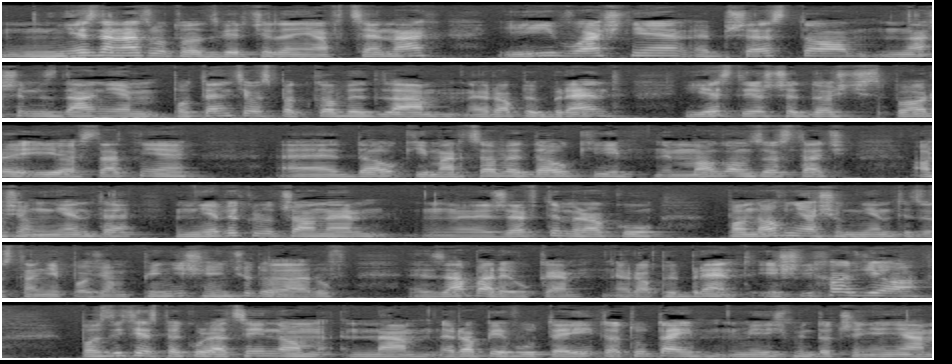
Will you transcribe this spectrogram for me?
nie znalazło to odzwierciedlenia w cenach i właśnie przez to naszym zdaniem potencjał spadkowy dla ropy Brent jest jeszcze dość spory i ostatnie e, dołki, marcowe dołki mogą zostać osiągnięte. Niewykluczone, e, że w tym roku ponownie osiągnięty zostanie poziom 50 dolarów za baryłkę ropy Brent. Jeśli chodzi o pozycję spekulacyjną na ropie WTI, to tutaj mieliśmy do czynienia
